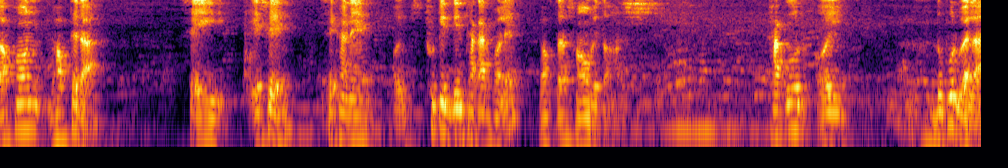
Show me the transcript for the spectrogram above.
তখন ভক্তেরা সেই এসে সেখানে ওই ছুটির দিন থাকার ফলে ভক্তরা সমবেত হন। ঠাকুর ওই দুপুরবেলা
